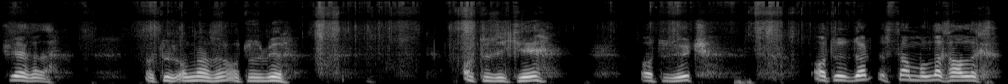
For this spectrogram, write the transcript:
şuraya kadar. 30 ondan sonra 31 32 33 34 İstanbul'da kaldık.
